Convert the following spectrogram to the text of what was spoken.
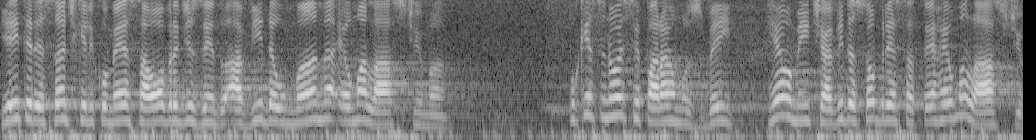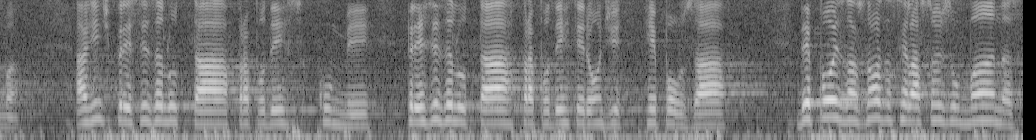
E é interessante que ele começa a obra dizendo: a vida humana é uma lástima. Porque se nós separarmos bem, realmente a vida sobre essa terra é uma lástima. A gente precisa lutar para poder comer, precisa lutar para poder ter onde repousar, depois, nas nossas relações humanas,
